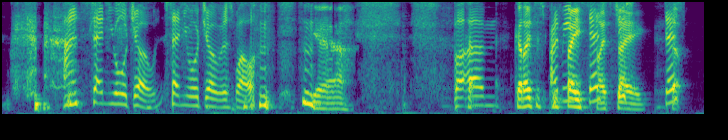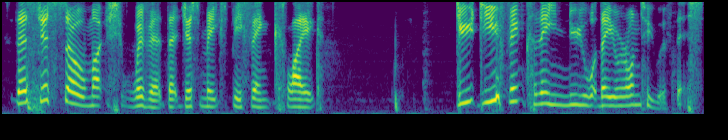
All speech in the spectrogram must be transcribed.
and Senor Joe, Senor Joe as well. Yeah. But um, Can I just I mean, preface by there's just- saying there's there's just so much with it that just makes me think like. Do do you think they knew what they were onto with this?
